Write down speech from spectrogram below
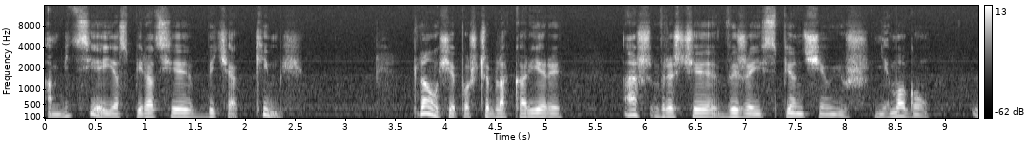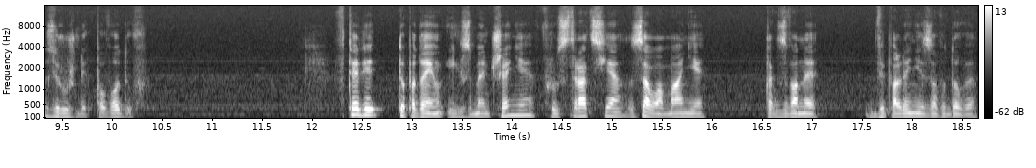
ambicje i aspiracje bycia kimś. Pną się po szczeblach kariery, aż wreszcie wyżej wspiąć się już nie mogą z różnych powodów. Wtedy dopadają ich zmęczenie, frustracja, załamanie, tak zwane wypalenie zawodowe.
